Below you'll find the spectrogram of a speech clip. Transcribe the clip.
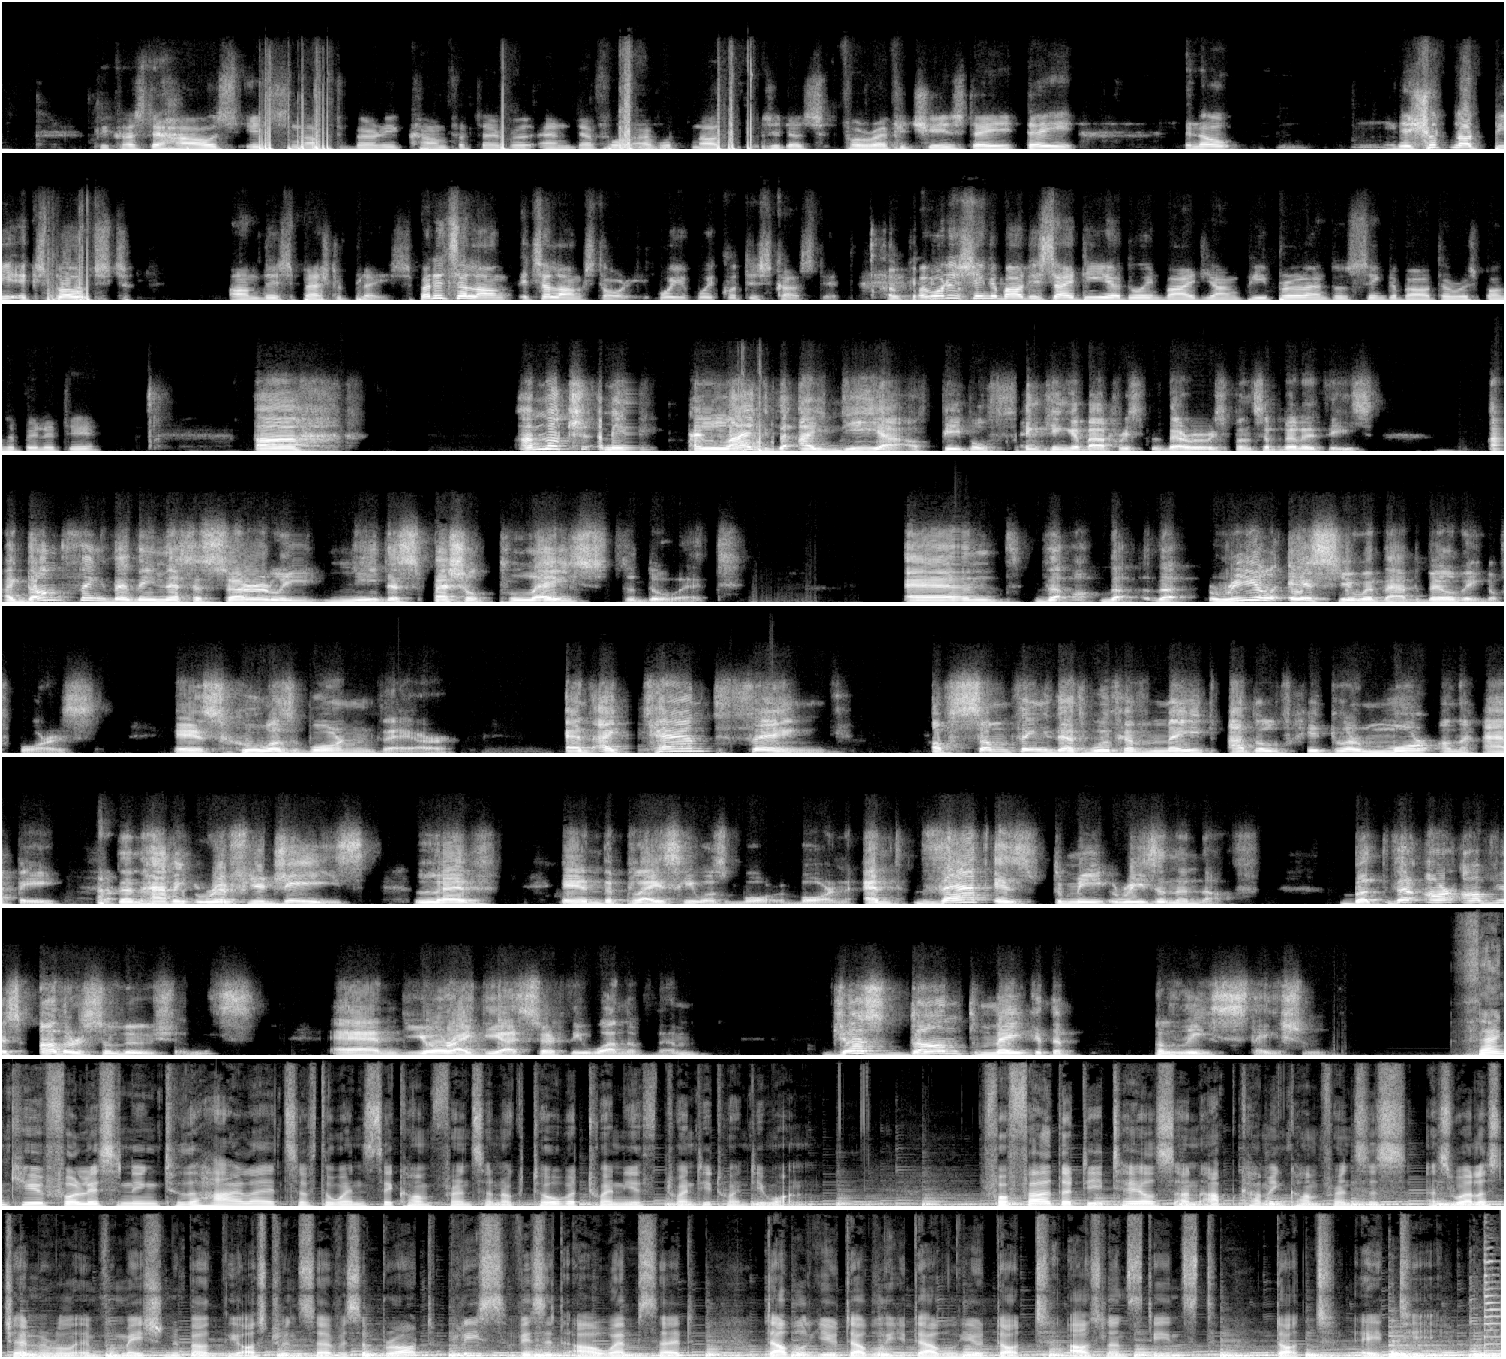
because the house is not very comfortable and therefore I would not use it as for refugees. They, they, you know, they should not be exposed on this special place. But it's a long, it's a long story. We, we could discuss it. Okay. But what do you think about this idea to invite young people and to think about the responsibility? Uh, I'm not sure. I mean, I like the idea of people thinking about res- their responsibilities. I don't think that they necessarily need a special place to do it. And the, the, the real issue with that building, of course, is who was born there And I can't think of something that would have made Adolf Hitler more unhappy than having refugees live in the place he was bo- born. And that is, to me, reason enough. But there are obvious other solutions, and your idea is certainly one of them. Just don't make it a police station. Thank you for listening to the highlights of the Wednesday conference on October 20th, 2021. For further details on upcoming conferences, as well as general information about the Austrian service abroad, please visit our website www.auslandsdienst.at.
